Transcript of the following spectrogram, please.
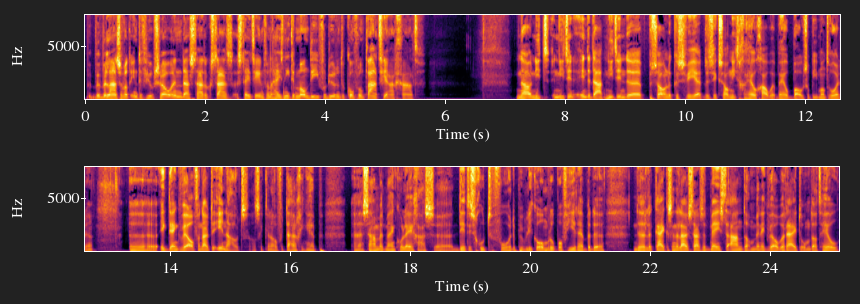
We, we lazen wat interviews zo en daar staat ook steeds in... van hij is niet een man die voortdurend de confrontatie aangaat. Nou, niet, niet in, inderdaad niet in de persoonlijke sfeer. Dus ik zal niet heel gauw heel boos op iemand worden. Uh, ik denk wel vanuit de inhoud. Als ik een overtuiging heb, uh, samen met mijn collega's... Uh, dit is goed voor de publieke omroep... of hier hebben de, de kijkers en de luisteraars het meeste aan... dan ben ik wel bereid om dat heel,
